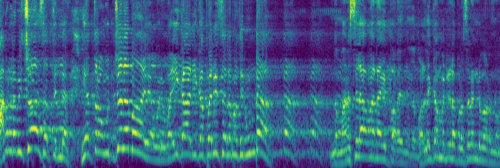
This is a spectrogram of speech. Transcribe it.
അവരുടെ വിശ്വാസത്തിന്റെ എത്ര ഉജ്ജ്വലമായ ഒരു വൈകാരിക പരിസരം അതിനുണ്ട് എന്ന് മനസ്സിലാവാനായി പറയുന്നത്. പള്ളി കമ്മിറ്റിയുടെ പ്രസിഡന്റ് പറഞ്ഞു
